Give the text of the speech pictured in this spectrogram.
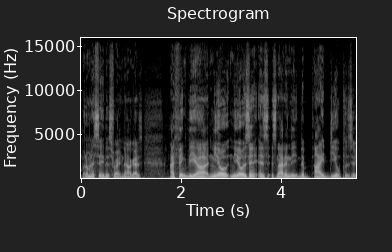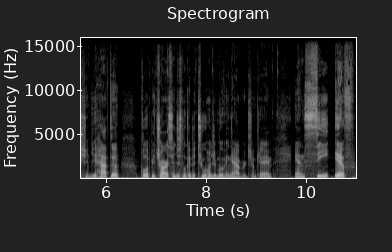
But I'm going to say this right now, guys. I think the uh, NIO NIO is in, is is not in the the ideal position. You have to pull up your charts and just look at the 200 moving average, okay, and see if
